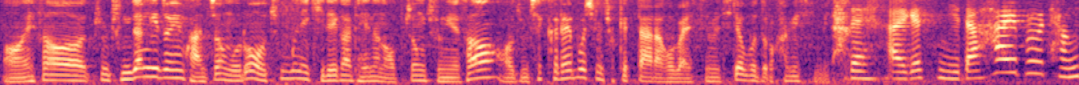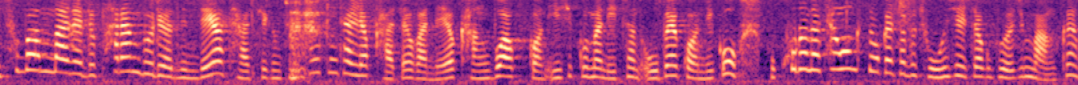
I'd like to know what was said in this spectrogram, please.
어, 그래서 좀 중장기적인 관점으로 충분히 기대가 되는 업종 중에서 어, 좀 체크를 해보시면 좋겠다라고 말씀을 드려보도록 하겠습니다. 네, 알겠습니다. 하이브 장 초반만 해도 파란불이었는데요. 다시금 좀 상승 탄력 가져갔네요. 강보합권 29만 2,500원이고 뭐 코로나 상황 속에서도 좋은 실적을 보여준 만큼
